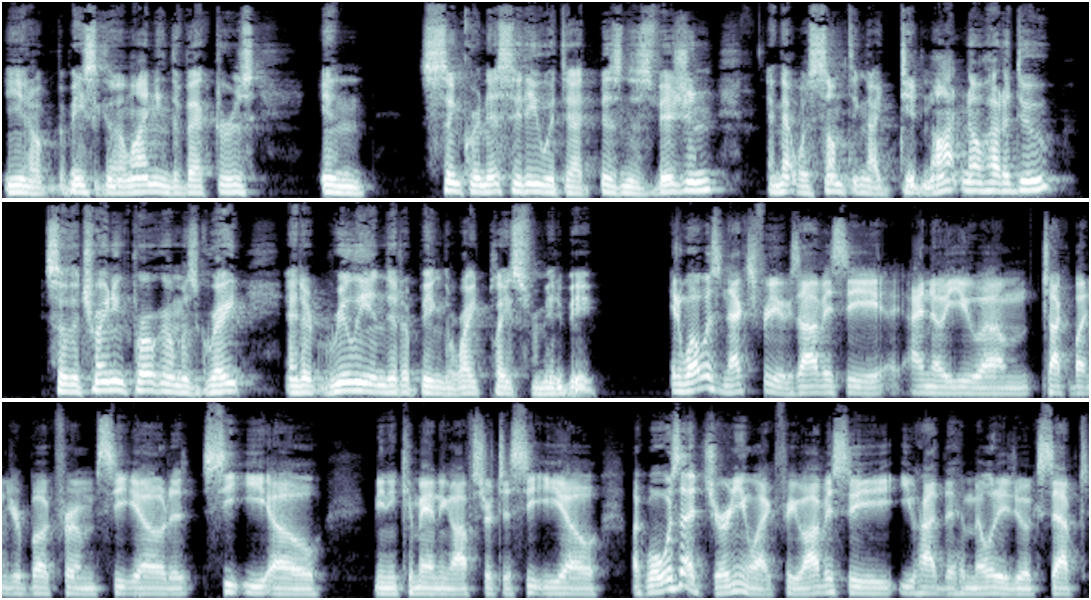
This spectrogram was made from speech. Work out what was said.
you know, basically aligning the vectors in synchronicity with that business vision. And that was something I did not know how to do. So the training program was great and it really ended up being the right place for me to be. And what was next for you? Because obviously, I know you um, talk about in your book from CO to CEO meaning commanding officer to CEO. Like, what was that journey like for you? Obviously, you had the humility to accept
